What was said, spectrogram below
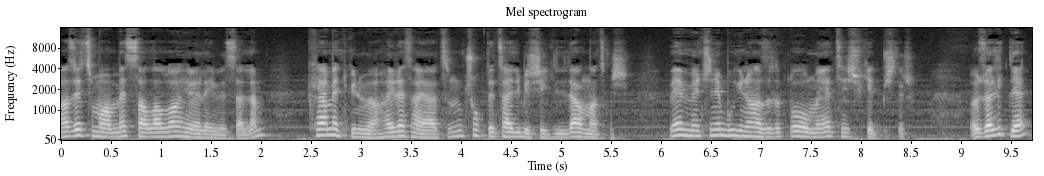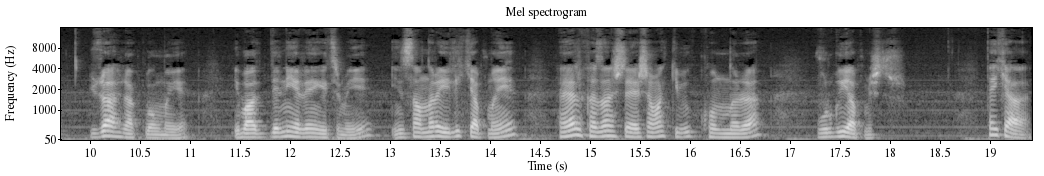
Hz. Muhammed sallallahu aleyhi ve sellem kıyamet günü ve hayret hayatını çok detaylı bir şekilde anlatmış ve ümmetini bugüne hazırlıklı olmaya teşvik etmiştir. Özellikle güzel ahlaklı olmayı, ibadetlerini yerine getirmeyi, insanlara iyilik yapmayı, helal kazançla yaşamak gibi konulara vurgu yapmıştır. Pekala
